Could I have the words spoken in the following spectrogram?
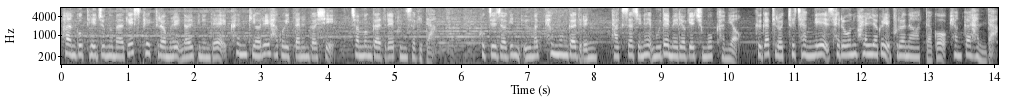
한국 대중음악의 스펙트럼을 넓히는 데 큰 기여를 하고 있다는 것이 전문가들의 분석이다. 국제적인 음악 평론가들은 박서진의 무대 매력에 주목하며 그가 트로트 장르의 새로운 활력을 불어넣었다고 평가한다.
